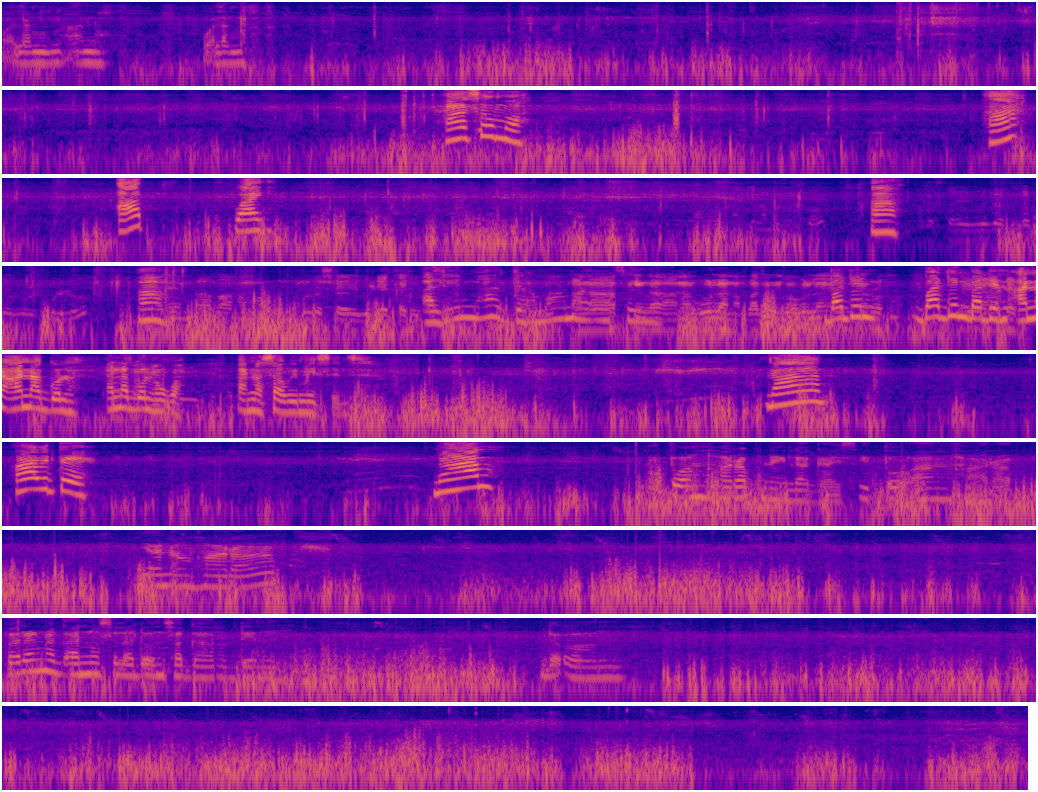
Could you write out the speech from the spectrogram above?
Walang ano. Walang Ha, Sumo? Ha? Up? Why? Ah. Ah. Alin ma, der mama. asking anagula na badang gula Badin, badin, badin, ana, anagol. Anagol huwa. Ana sawi message. Nam. Ha, binte. Nam. Ito ang harap nila, guys. Ito ang harap. Yan ang harap. Parang nag-ano sila doon sa garden. Doon.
